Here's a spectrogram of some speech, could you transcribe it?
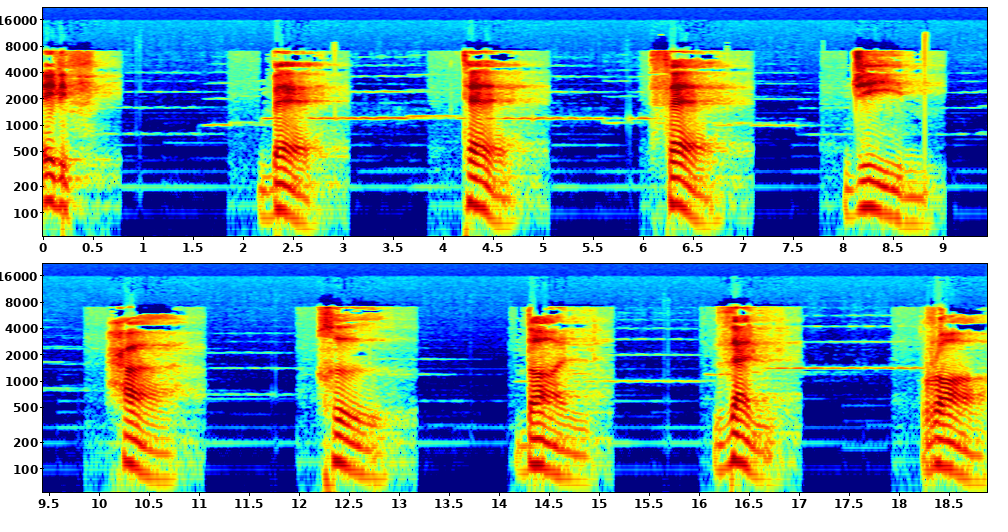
Elif B T F Cim Ha Hı Dal Zel Ra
